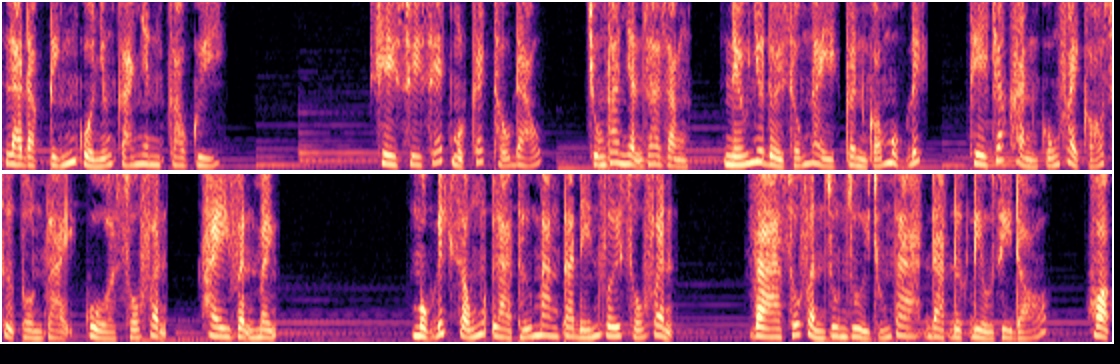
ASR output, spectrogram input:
là đặc tính của những cá nhân cao quý. Khi suy xét một cách thấu đáo, chúng ta nhận ra rằng nếu như đời sống này cần có mục đích thì chắc hẳn cũng phải có sự tồn tại của số phận hay vận mệnh. Mục đích sống là thứ mang ta đến với số phận và số phận run rủi chúng ta đạt được điều gì đó. Hoặc,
